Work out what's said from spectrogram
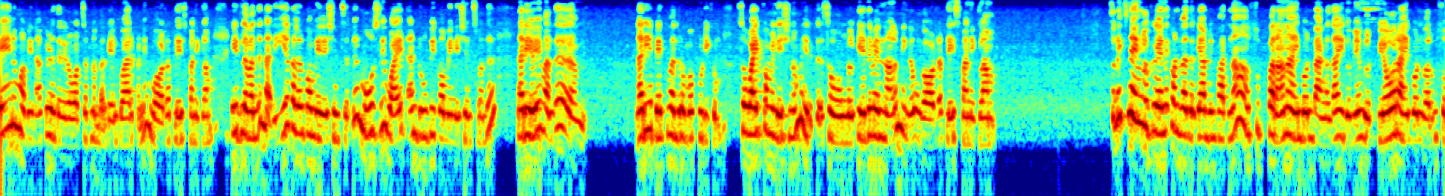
வேணும் அப்படின்னா கீழே தெரிய வாட்ஸ்அப் நம்பருக்கு என்கொயர் பண்ணி உங்கள் ஆர்டர் ப்ளேஸ் பண்ணிக்கலாம். இதில் வந்து நிறைய கலர் காம்பினேஷன்ஸ் இருக்குது mostly white and ruby combinations வந்து நிறையவே வந்து நிறைய பேருக்கு வந்து ரொம்ப பிடிக்கும். ஸோ ஒயிட் காம்பினேஷனும் இருக்கு. ஸோ உங்களுக்கு எது வேணுனாலும் நீங்கள் உங்கள் ஆர்டர் ப்ளேஸ் பண்ணிக்கலாம். ஸோ நெக்ஸ்ட் நான் உங்களுக்கு என்ன கொண்டு வந்திருக்கேன் அப்படின்னு பார்த்தீங்கன்னா சூப்பரான ஐம்போன் பேங்கிள் தான். இதுவுமே உங்களுக்கு பியோர் ஐம்போன் வரும். ஸோ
